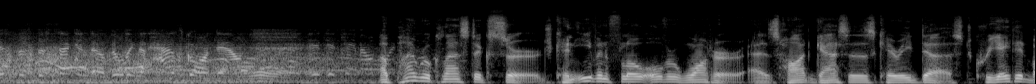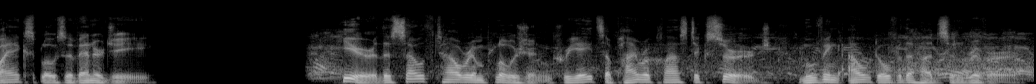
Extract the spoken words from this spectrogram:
Is the, the second uh, building that has gone down. It, it came out. A pyroclastic surge can even flow over water as hot gases carry dust created by explosive energy. Here, the South Tower implosion creates a pyroclastic surge moving out over the Hudson River.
